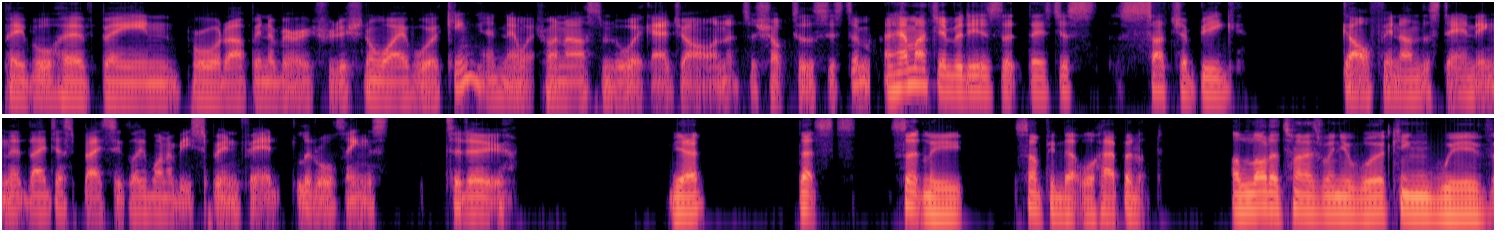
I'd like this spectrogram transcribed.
people have been brought up in a very traditional way of working and now we're trying to ask them to work agile and it's a shock to the system. And how much of it is that there's just such a big gulf in understanding that they just basically want to be spoon fed little things to do. Yeah, that's certainly something that will happen. A lot of times when you're working with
